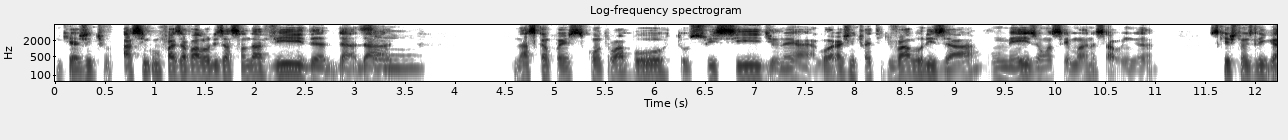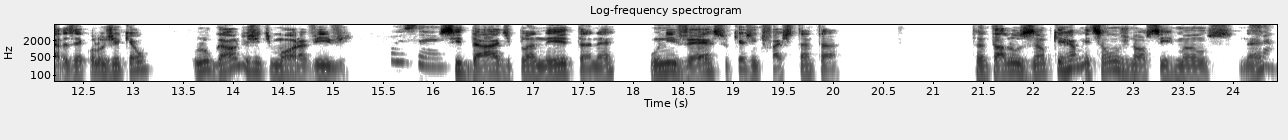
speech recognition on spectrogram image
em que a gente, assim como faz a valorização da vida, da, da nas campanhas contra o aborto, o suicídio, né? Agora a gente vai ter que valorizar um mês ou uma semana, salvo engano, as questões ligadas à ecologia, que é o lugar onde a gente mora, vive. Pois é. Cidade, planeta, né? Universo que a gente faz tanta tanta alusão, porque realmente são os nossos irmãos, né?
